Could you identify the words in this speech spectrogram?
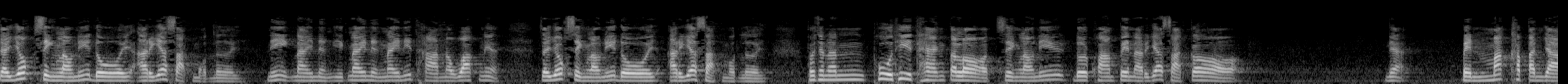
จะยกสิ่งเหล่านี้โดยอริยสัจหมดเลย นี่อีกในหนึ่งอีกในหนึ่งในนิทานวักเนี่ยจะยกสิ่งเหล่านี้โดยอริยสัจหมดเลย เพราะฉะนั้นผู้ที่แทงตลอดสิ่งเหล่านี้โดยความเป็นอริยสัจก็เนี่ยเป็นมรรคปัญญา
